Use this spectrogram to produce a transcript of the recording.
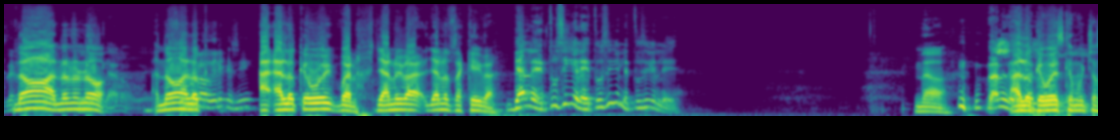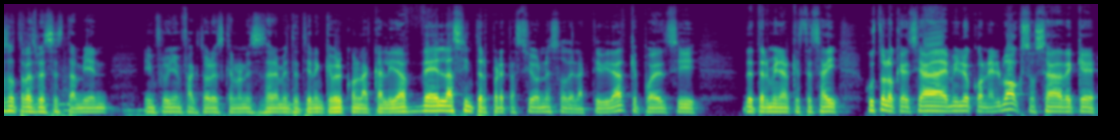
Deja- No, no, no, no. claro, güey. no, a lo, Súbelo, dile que sí. a, a lo que voy, bueno, ya no iba, ya no sé a qué iba. Dale, tú síguele, tú síguele, tú síguele. No. Dale. A lo dale, que voy es que muchas otras veces también influyen factores que no necesariamente tienen que ver con la calidad de las interpretaciones o de la actividad que pueden sí determinar que estés ahí. Justo lo que decía Emilio con el box, o sea, de que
